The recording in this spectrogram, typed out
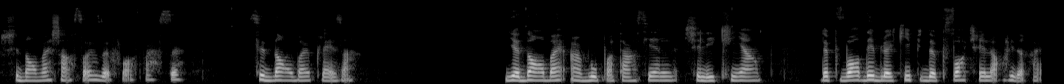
je suis donc bien chanceuse de pouvoir faire ça. C'est donc bien plaisant il y a donc bien un beau potentiel chez les clientes de pouvoir débloquer puis de pouvoir créer leur vie de rêve.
